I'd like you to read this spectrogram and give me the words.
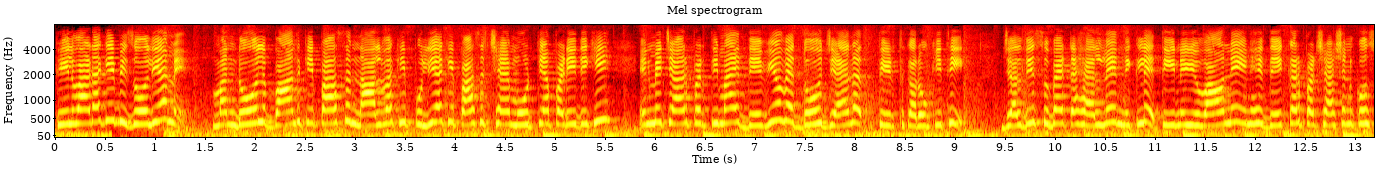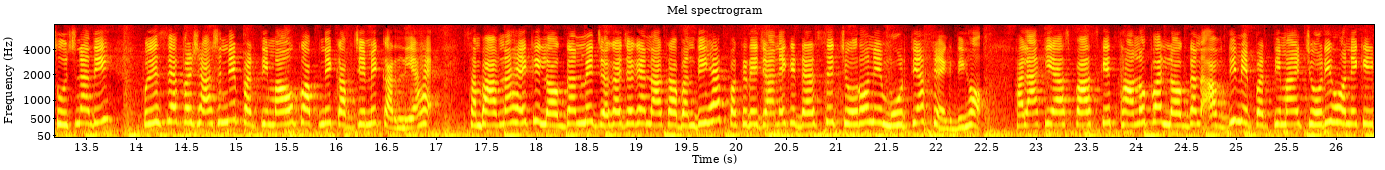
भीलवाड़ा के बिजोलिया में मंडोल बाँध के पास नालवा की पुलिया के पास छह मूर्तियाँ पड़ी दिखी। इनमें चार प्रतिमाएँ देवियों व दो जैन तीर्थकरों की थी। जल्दी सुबह टहलने निकले तीनों युवाओं ने इन्हें देखकर प्रशासन को सूचना दी। पुलिस व प्रशासन ने प्रतिमाओं को अपने कब्जे में कर लिया है। संभावना है कि लॉकडाउन में जगह जगह नाकाबंदी है। पकड़े जाने के डर से चोरों ने मूर्तियाँ फेंक दी हों। हालाँकि आसपास के थानों पर लॉकडाउन अवधि में प्रतिमाएँ चोरी होने की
